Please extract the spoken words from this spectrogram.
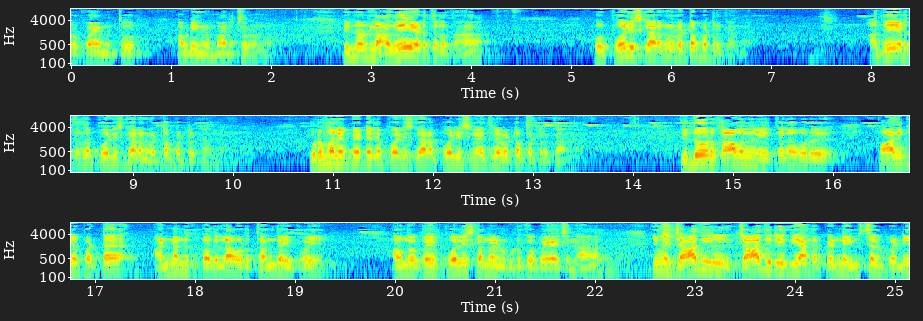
ஒரு கோயம்புத்தூர் அப்படிங்கிற மாதிரி சொல்லணும். இன்னொன்று அதே இடத்துல தான் ஒரு போலீஸ்காரங்களும் வெட்டப்பட்டிருக்காங்க. அதே இடத்துல தான் போலீஸ்காரங்க வெட்டப்பட்டிருக்காங்க. உடுமலைப்பேட்டையில் போலீஸ்காரன் போலீஸ் நிலையத்தில் வெட்டப்பட்டிருக்காங்க. இன்னொரு காவல் நிலையத்தில் ஒரு பாதிக்கப்பட்ட அண்ணனுக்கு பதிலாக ஒரு தங்கை போய் அவங்க போய் போலீஸ் கம்ப்ளைண்ட் கொடுக்க போயாச்சுன்னா இவங்க ஜாதியில் ஜாதி ரீதியாக அந்த பெண்ணை இன்சல்ட் பண்ணி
